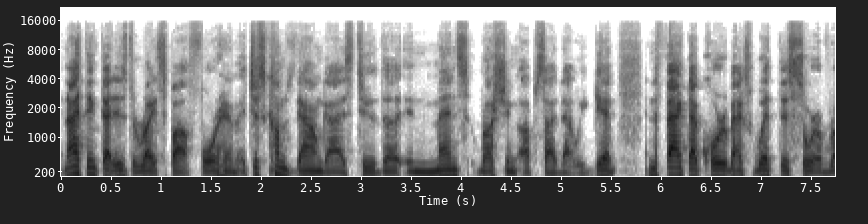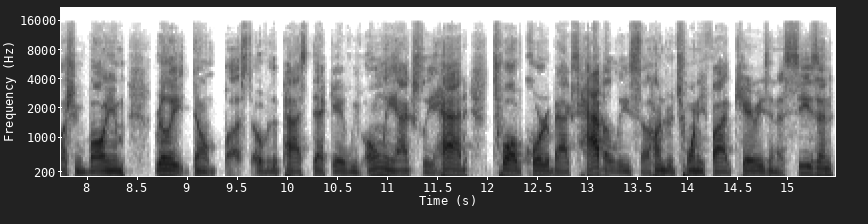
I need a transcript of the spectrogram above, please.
And I think that is the right spot for him. It just comes down, guys, to the immense rushing upside that we get. And the fact that quarterbacks with this sort of rushing volume really don't bust. Over the past decade, we've only actually had 12 quarterbacks have at least 125 carries in a season season,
